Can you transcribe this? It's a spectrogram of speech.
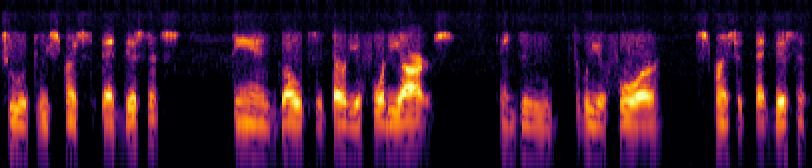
two or three sprints at that distance. Then go to 30 or 40 yards and do three or four sprints at that distance.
